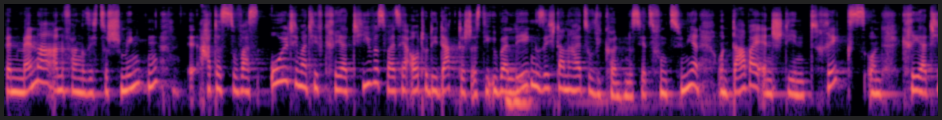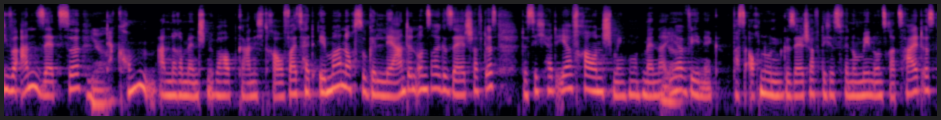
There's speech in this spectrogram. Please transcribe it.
wenn Männer anfangen, sich zu schminken, äh, hat das so was ultimativ Kreatives, weil es ja autodidaktisch ist. Die überlegen sich dann halt so, wie könnten das jetzt funktionieren? Und dabei entstehen Tricks und kreative Ansätze. Ja. Da kommen andere Menschen überhaupt gar nicht drauf, weil es halt immer noch so gelernt in unserer Gesellschaft ist, dass sich halt eher Frauen schminken und Männer Ja. eher wenig. Was auch nur ein gesellschaftliches Phänomen unserer Zeit ist,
